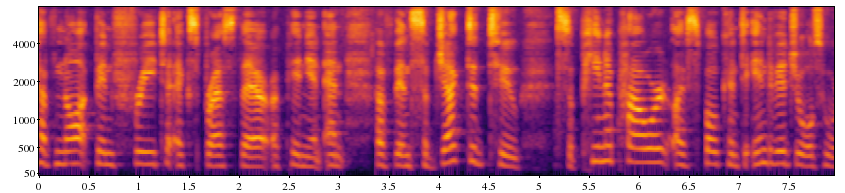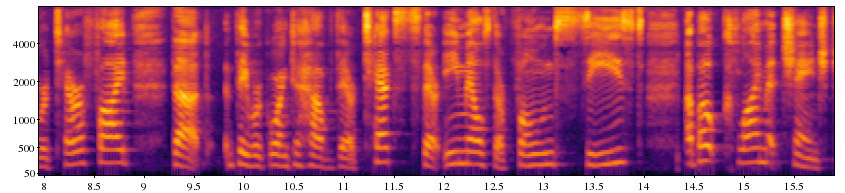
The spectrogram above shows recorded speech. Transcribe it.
have not been free to express their opinion and have been subjected to subpoena power. I've spoken to individuals who were terrified that they were going to have their texts, their emails, their phones seized about climate change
